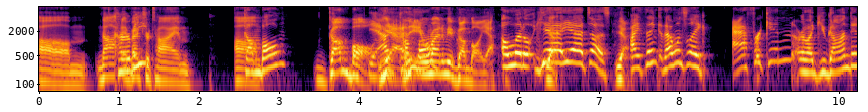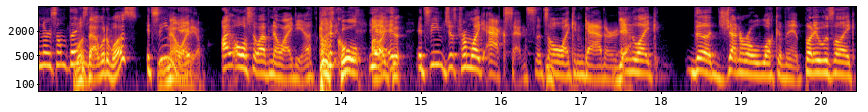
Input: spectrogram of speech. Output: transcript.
Um not Kirby? Adventure Time. Um, Gumball, Gumball. Yeah, Yeah, it reminded me of Gumball, yeah. a little, yeah, yeah, it does. Yeah. I think that one's like African or like Ugandan or something. Was that what it was? It seemed no it. idea. I also have no idea. It was cool. Yeah, I liked it, it. it seemed just from like accents. That's all I can gather, Yeah. and like the general look of it. But it was like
